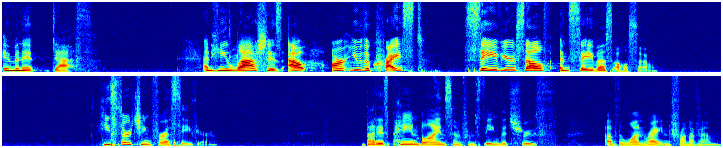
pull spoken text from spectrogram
imminent death. And he lashes out, Aren't you the Christ? Save yourself and save us also. He's searching for a Savior. But his pain blinds him from seeing the truth of the one right in front of him.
